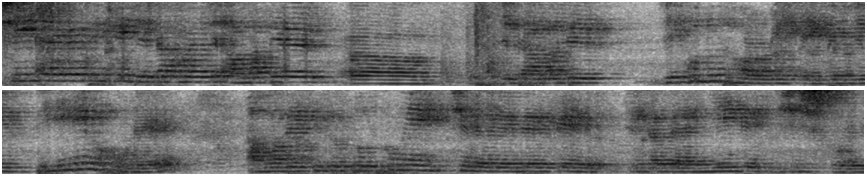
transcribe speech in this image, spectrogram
সেই জায়গা থেকে যেটা হয় যে আমাদের যেটা আমাদের যে কোনো ধর্মে দেখবেন যে বিয়ে হলে আমাদের কিন্তু প্রথমে ছেলে মেয়েদেরকে যেটা দেয় মেয়েদের বিশেষ করে,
